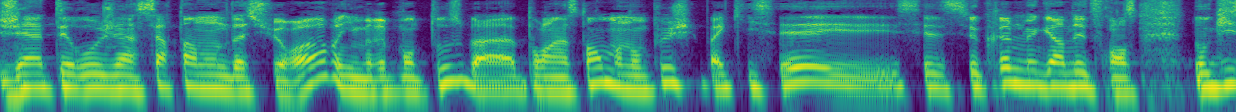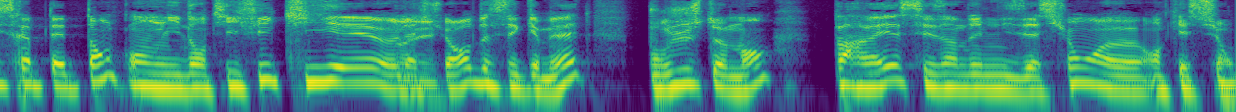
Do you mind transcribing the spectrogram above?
J'ai interrogé un certain nombre d'assureurs. Ils me répondent tous, bah, pour l'instant, moi non plus, je sais pas qui c'est. C'est le secret de me garder de France. Donc, il serait peut-être temps qu'on identifie qui est euh, l'assureur de ces camionnettes pour justement parer ces indemnisations euh, en question.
